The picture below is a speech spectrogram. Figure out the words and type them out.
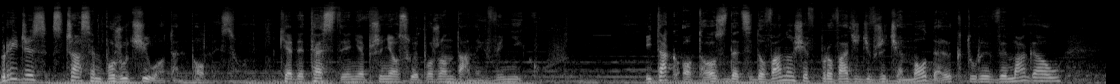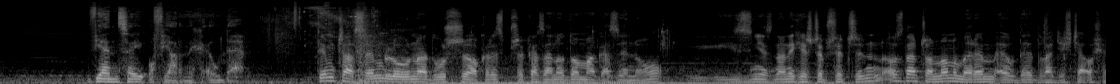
Bridges z czasem porzuciło ten pomysł, kiedy testy nie przyniosły pożądanych wyników. I tak oto zdecydowano się wprowadzić w życie model, który wymagał więcej ofiarnych EUD. Tymczasem Lu na dłuższy okres przekazano do magazynu i z nieznanych jeszcze przyczyn oznaczono numerem E EUD-28.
